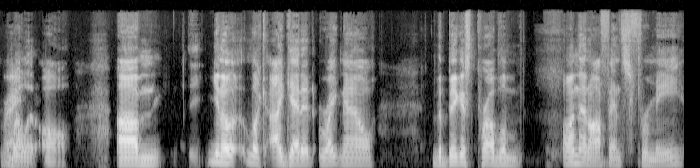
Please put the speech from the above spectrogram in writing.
Right. well at all. Um, you know, look, I get it. Right now, the biggest problem on that offense for me,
